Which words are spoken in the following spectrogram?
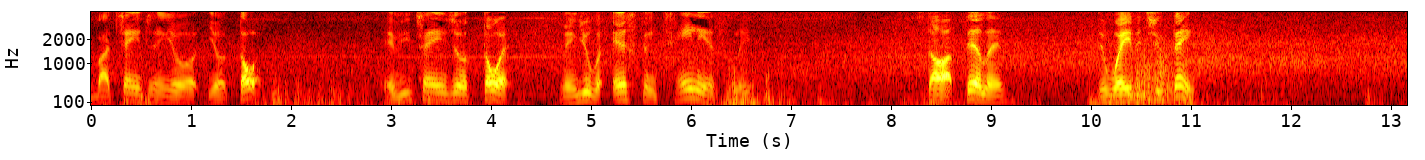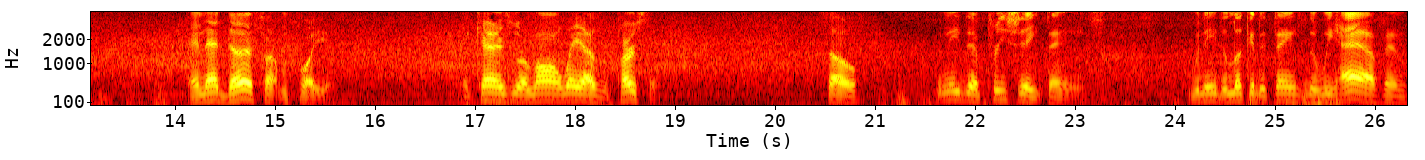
by changing your your thought. If you change your thought, then you will instantaneously start feeling the way that you think. And that does something for you. It carries you a long way as a person. So we need to appreciate things. We need to look at the things that we have and,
